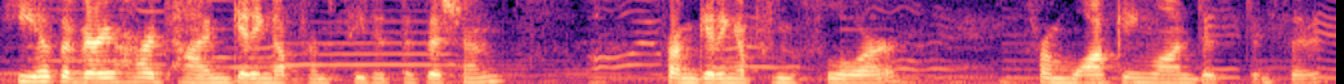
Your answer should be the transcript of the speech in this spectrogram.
He has a very hard time getting up from seated positions, from getting up from the floor, from walking long distances,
